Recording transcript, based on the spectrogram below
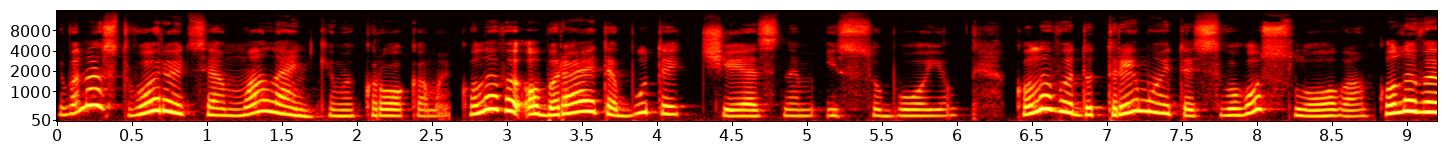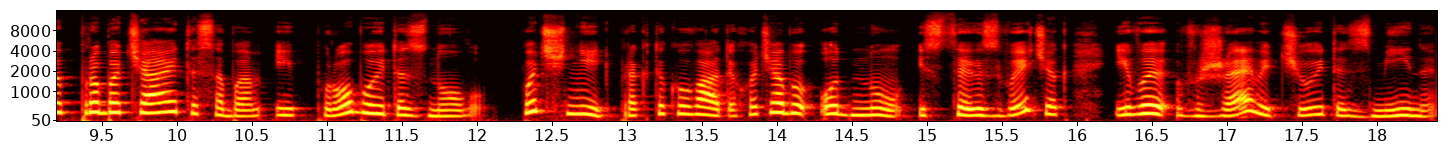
І вона створюється маленькими кроками, коли ви обираєте бути чесним із собою, коли ви дотримуєтесь свого слова, коли ви пробачаєте себе і пробуєте знову. Почніть практикувати хоча б одну із цих звичок, і ви вже відчуєте зміни.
